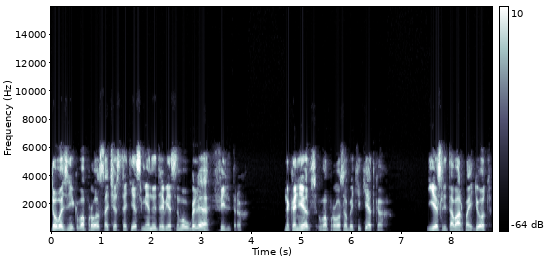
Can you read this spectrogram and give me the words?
то возник вопрос о частоте смены древесного угля в фильтрах. Наконец, вопрос об этикетках. Если товар пойдет,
